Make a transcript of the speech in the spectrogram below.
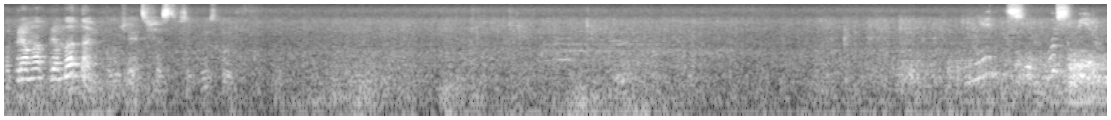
Вот прям, над- прям над нами, получается, сейчас все происходит. Ничего себе.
